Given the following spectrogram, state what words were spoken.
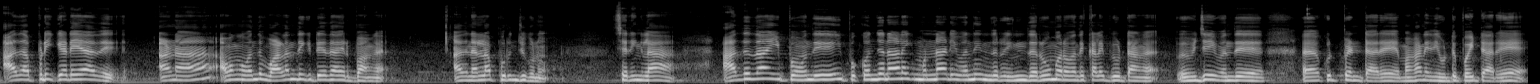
அது அப்படி கிடையாது. ஆனால் அவங்க வந்து வளர்ந்துக்கிட்டே தான் இருப்பாங்க. அது நல்லா புரிஞ்சுக்கணும். சரிங்களா? அதுதான் இப்போ வந்து இப்போ கொஞ்ச நாளைக்கு முன்னாடி வந்து இந்த இந்த ரூமரை வந்து கிளப்பி விட்டாங்க. விஜய் வந்து குட் பண்ணிட்டாரு மகாநதி விட்டு போயிட்டாரு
